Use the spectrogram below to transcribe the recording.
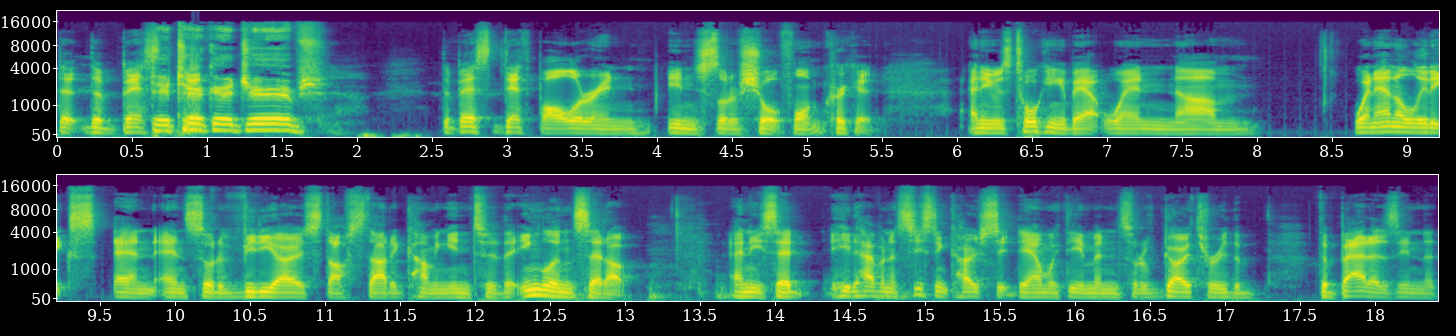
the, the best Turker Gerbs. the best death bowler in in sort of short form cricket, and he was talking about when um, when analytics and and sort of video stuff started coming into the England setup, and he said he'd have an assistant coach sit down with him and sort of go through the the batters in the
